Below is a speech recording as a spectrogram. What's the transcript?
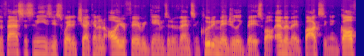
the fastest and easiest way to check in on all your favorite games and events, including Major League Baseball, MMA, boxing, and golf.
